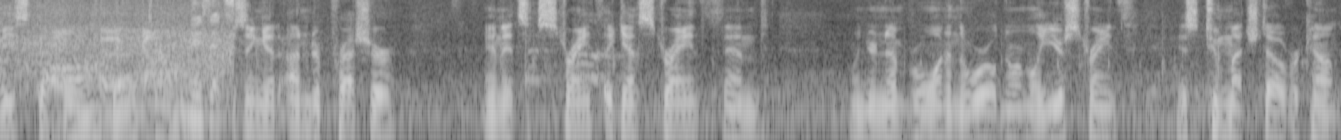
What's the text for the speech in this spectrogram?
Vista. Is that Using it under pressure, and it's strength against strength. And when you're number one in the world, normally your strength is too much to overcome.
